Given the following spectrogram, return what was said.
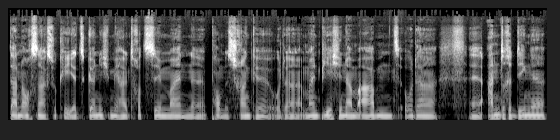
dann auch sagst, okay, jetzt gönne ich mir halt trotzdem meine Pommes-Schranke oder mein Bierchen am Abend oder äh, andere Dinge,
